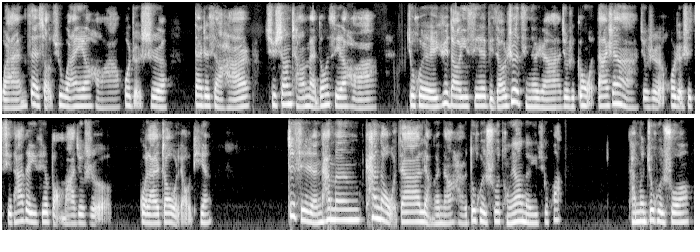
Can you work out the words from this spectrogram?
玩，在小区玩也好啊，或者是带着小孩去商场买东西也好啊，就会遇到一些比较热情的人啊，就是跟我搭讪啊，就是或者是其他的一些宝妈，就是过来找我聊天。这些人他们看到我家两个男孩都会说同样的一句话，他们就会说：“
